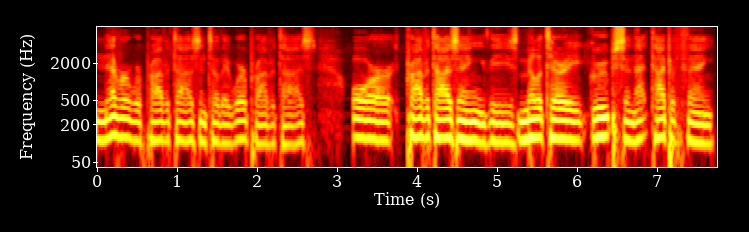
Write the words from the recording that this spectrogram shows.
never were privatized until they were privatized, or privatizing these military groups and that type of thing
